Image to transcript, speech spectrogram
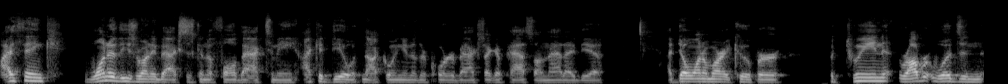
I think one of these running backs is going to fall back to me. I could deal with not going another quarterback, so I could pass on that idea. I don't want Amari Cooper. Between Robert Woods and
